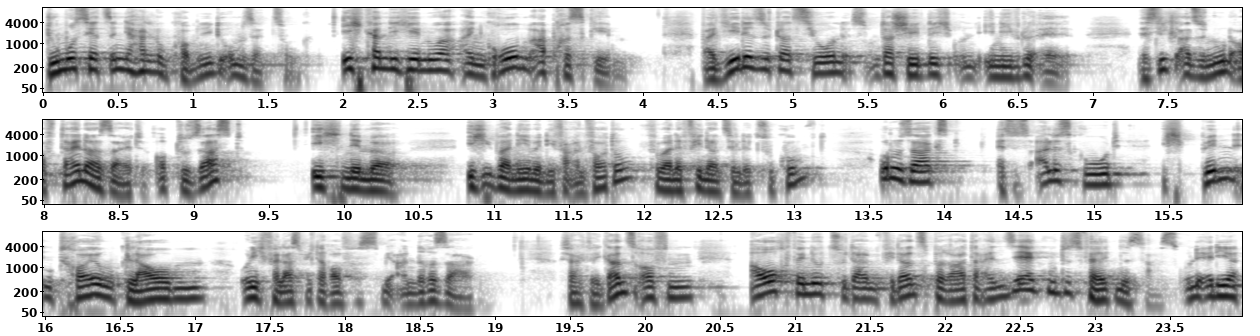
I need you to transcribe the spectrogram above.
Du musst jetzt in die Handlung kommen, in die Umsetzung. Ich kann dir hier nur einen groben Abriss geben, weil jede Situation ist unterschiedlich und individuell. Es liegt also nun auf deiner Seite, ob du sagst, ich nehme, ich übernehme die Verantwortung für meine finanzielle Zukunft, oder du sagst, es ist alles gut, ich bin in Treu und Glauben und ich verlasse mich darauf, was mir andere sagen. Ich sage dir ganz offen, auch wenn du zu deinem Finanzberater ein sehr gutes Verhältnis hast und er dir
